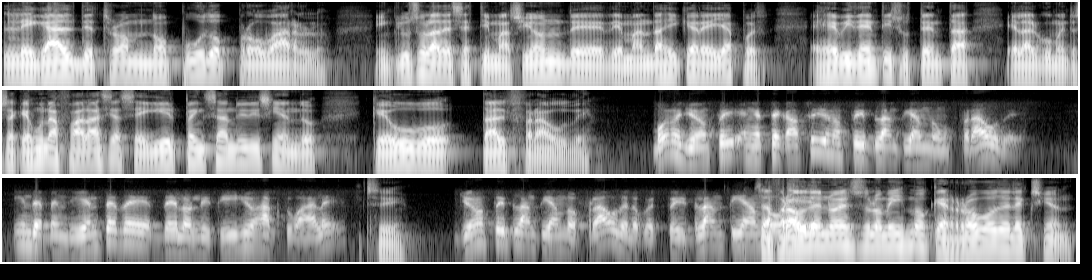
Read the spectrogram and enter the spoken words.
legal de Trump no pudo probarlo. Incluso la desestimación de demandas y querellas, pues es evidente y sustenta el argumento. O sea que es una falacia seguir pensando y diciendo que hubo tal fraude. Bueno, yo no estoy, en este caso yo no estoy planteando un fraude. Independiente de, de los litigios actuales, sí yo no estoy planteando fraude, lo que estoy planteando... O sea, fraude no es lo mismo que robo de elección.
